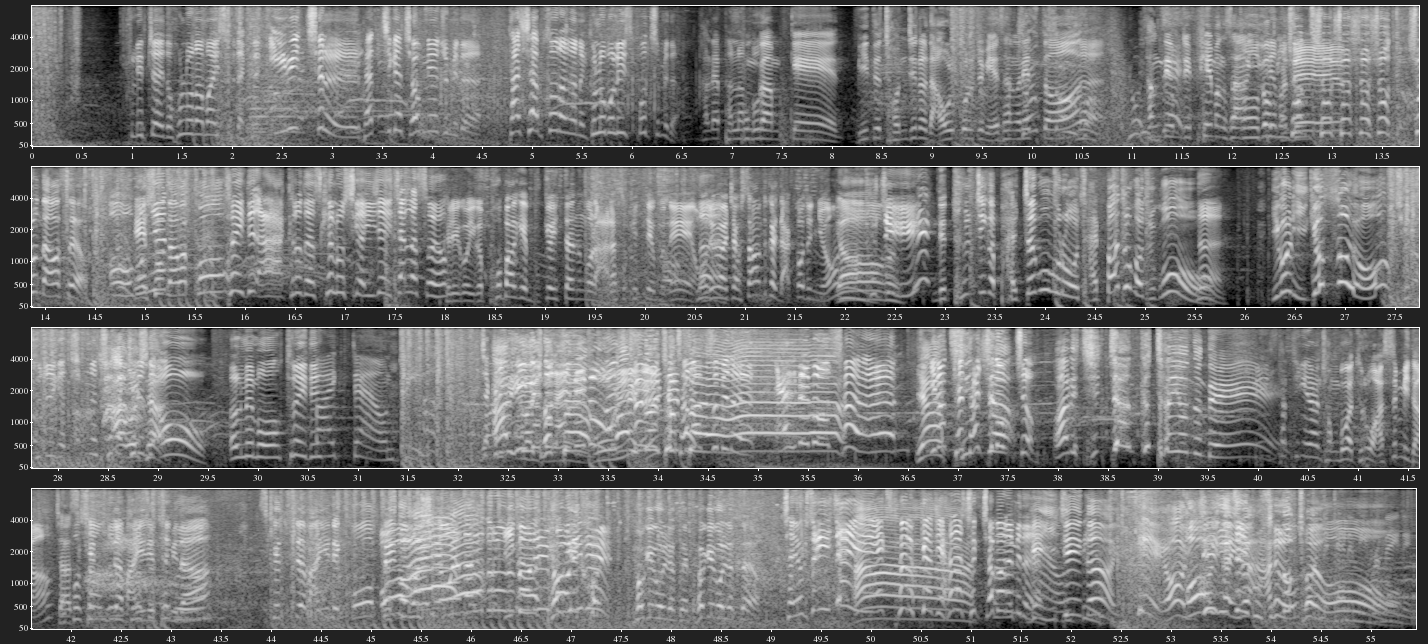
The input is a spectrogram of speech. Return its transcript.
플립자에도 홀로 남아 있습니다. 그이 위치를 배치가 정리해 줍니다. 다시 앞서 나가는 글로벌 e스포츠입니다. 칼레폰과 함께 미드 전진을 나올 거를 좀 예상을 했던 네. 상대 움직 피해망상 어, 이거 피해망상. 숏숏숏숏숏 나왔어요 어, 예, 숏 문연 나왔고 트레이드 아 그러다 스켈로시가 이제 잘랐어요. 그리고 이거 포박에 묶여 있다는 걸 알았었기 때문에 어느 발짝 사운드까지 났거든요. 야, 투지? 근데 투지가 발자국으로 잘 빠져가지고 네. 이걸 이겼어요. 지금 투지가 팀매치 아, 원샷. 어 얼메모 트레이드. Spike down B. 자, 아, 이걸! 아, 이걸. 잡았습니다. 산. 야 이렇게 진짜 다시 동점. 아니 진짜 차이였는데. 스타팅이라는 정보가 들어왔습니다. 자 오퍼 사운드는 투자 많이 됐습니다. 스킬 투자 많이 됐고 어, 백업 아, 하시고요. 들어오는 이거를 거. 벽에! 걸, 벽에 걸렸어요. 벽에 걸렸어요. 자 여기서 이제 아. 엑스페로까지 하나씩 잡아냅니다. 이게 이제가 이게 어 어, 이제가 이제 이거 안 보세요. 놓쳐요.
